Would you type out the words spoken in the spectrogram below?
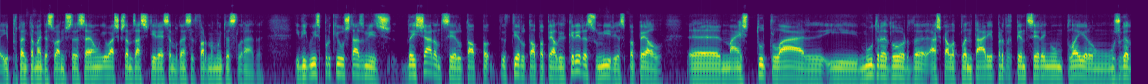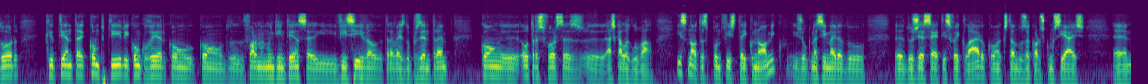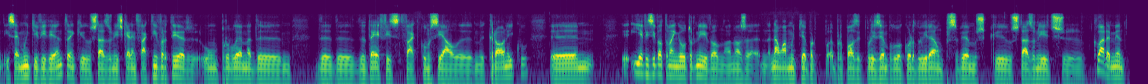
e, portanto, também da sua administração, eu acho que estamos a assistir a essa mudança de forma muito acelerada. E digo isso porque os Estados Unidos deixaram de, ser o tal, de ter o tal papel e de querer assumir esse papel uh, mais tutelar e moderador da, à escala planetária para, de repente, serem um player, um, um jogador que tenta competir e concorrer com, com, de forma muito intensa e visível através do presidente Trump com eh, outras forças eh, à escala global. Isso nota-se do ponto de vista económico, e julgo que na cimeira do, eh, do G7 isso foi claro, com a questão dos acordos comerciais, isso é muito evidente, em que os Estados Unidos querem de facto inverter um problema de, de, de, de déficit de facto comercial crónico e é visível também a outro nível. Nós, não há muito tempo, a propósito, por exemplo, do acordo do Irão, percebemos que os Estados Unidos eh, claramente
